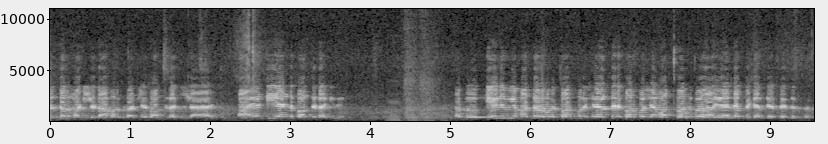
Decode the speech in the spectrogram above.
ಎಂಟರ್ ಮಾಡಲಿಲ್ಲ ಡಾಮರ್ ಕೂಡ ಆಗ್ಲಿಲ್ಲ ಕಾಂಕ್ರೀಟ್ ಆಗ್ಲಿಲ್ಲ I and D and concrete ಆಗಿದೆ. ಅದು ಕೆಡಿವಿಗೆ ಮಾತಾಡುವಾಗ ಕಾರ್ಪೊರೇಷನ್ ಹೇಳ್ತಾರೆ ಕಾರ್ಪೊರೇಷನ್ ಮಾತಾಡುವಾಗ ಎಲ್ ಎಫ್ ಅಂತ ಹೇಳ್ತಾ ಇದ್ದಾರೆ ಸರ್.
